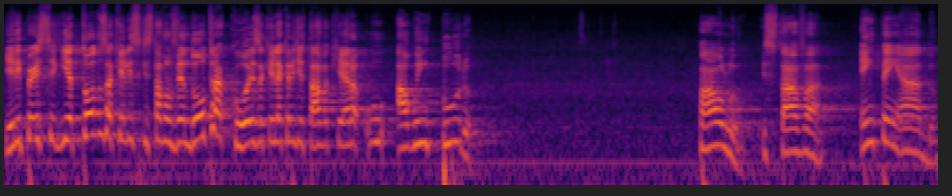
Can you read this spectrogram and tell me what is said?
E ele perseguia todos aqueles que estavam vendo outra coisa que ele acreditava que era o, algo impuro. Paulo estava empenhado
